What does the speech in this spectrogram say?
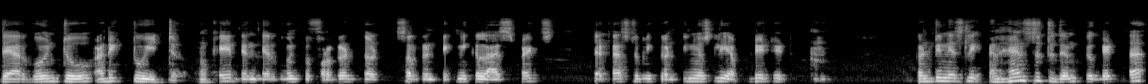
they are going to addict to it okay then they are going to forget the certain technical aspects that has to be continuously updated continuously enhanced to them to get the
